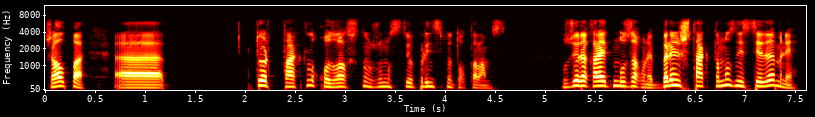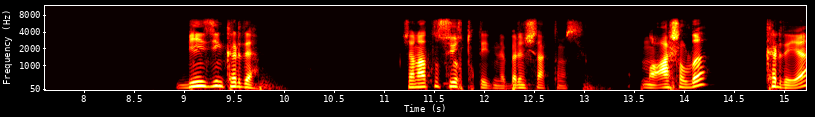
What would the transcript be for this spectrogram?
Жалпы ә, төрт тактылы қозғалтқыштың жұмыс істеу принципіне тоқталамыз. Бұл жерде қарайтын болсақ міне бірінші тактымыз не істеді міне? Бензин кірді. Жанатын сұйықтық дейді міне бірінші тактымыз. Мынау ашылды кірді иә?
